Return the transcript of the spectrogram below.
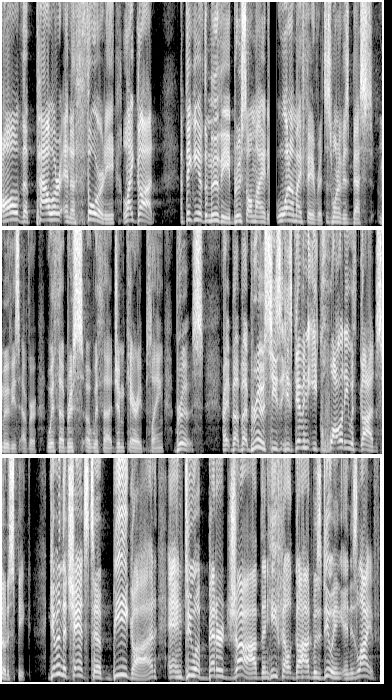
all the power and authority like God? I'm thinking of the movie Bruce Almighty, one of my favorites. Is one of his best movies ever, with uh, Bruce, uh, with uh, Jim Carrey playing Bruce. Right, but but Bruce, he's he's given equality with God, so to speak given the chance to be God and do a better job than he felt God was doing in his life.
